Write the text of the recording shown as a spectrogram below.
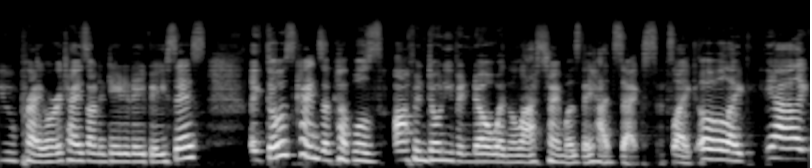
you prioritize on a day to day basis, like those kinds of couples often don't even know when the last time was they had sex. It's like, oh, like, yeah, like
